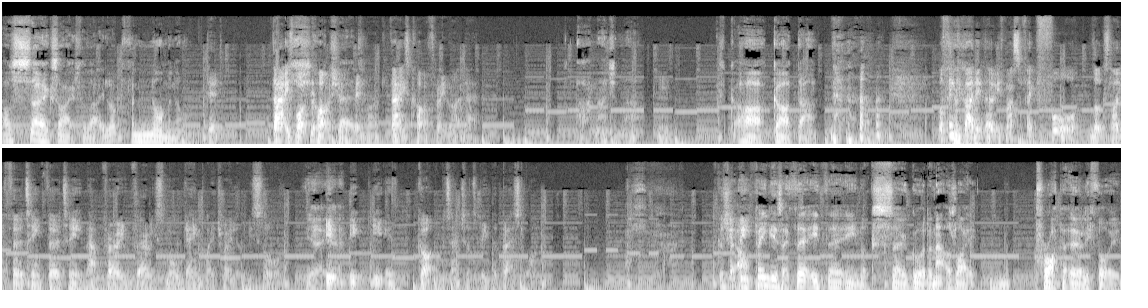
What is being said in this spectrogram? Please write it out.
I was so excited for that. It looked phenomenal. did. That is what Shit KOTOR should have been like. That is KOTOR three right there. Oh, imagine that. Mm. Oh, god damn. Well, think about it though. If Mass Effect 4 looks like 1313, that very, very small gameplay trailer that we saw, Yeah, it, yeah. it, it has got the potential to be the best one. Because you Oh, thing is, though, 1313 looks so good, and that was like proper early footage.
